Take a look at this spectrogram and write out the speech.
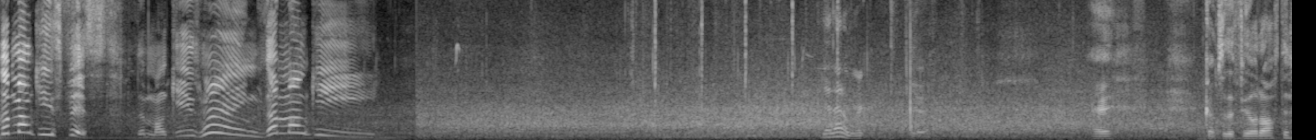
The monkey's fist, the monkey's ring, the monkey. Yeah, that'll work. Yeah. Hey, come to the field often.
